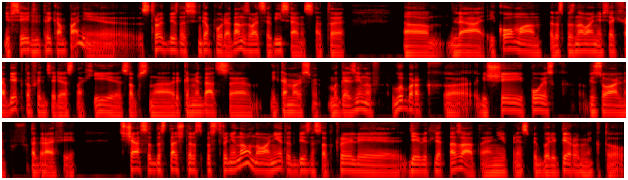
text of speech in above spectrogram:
и все эти три компании э, строят бизнес в Сингапуре. Одна называется VSense. Это э, для икома распознавание всяких объектов интересных и, собственно, рекомендация e-commerce магазинов, выборок э, вещей, поиск визуальной фотографии. Сейчас это достаточно распространено, но они этот бизнес открыли 9 лет назад. И они, в принципе, были первыми, кто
